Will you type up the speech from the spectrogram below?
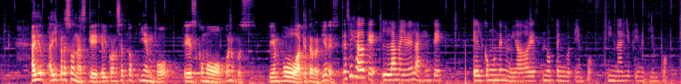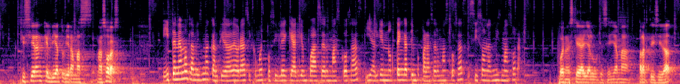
hay, hay personas que el concepto tiempo es como, bueno, pues, tiempo, ¿a qué te refieres? ¿Te has fijado que la mayoría de la gente, el común denominador es no tengo tiempo y nadie tiene tiempo? Quisieran que el día tuviera más, más horas. Y tenemos la misma cantidad de horas y cómo es posible que alguien pueda hacer más cosas y alguien no tenga tiempo para hacer más cosas si son las mismas horas. Bueno, es que hay algo que se llama practicidad.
